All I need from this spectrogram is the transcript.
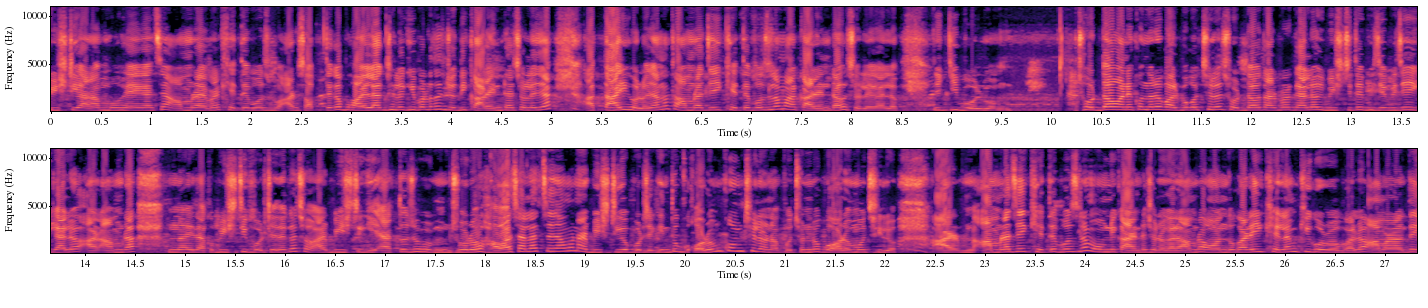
বৃষ্টি আরম্ভ হয়ে গেছে, আমরা এবার খেতে বসবো। আর সব থেকে ভয় লাগছিল কী বলতো? যদি কারেন্ট কারেন্টটা চলে যায়। আর তাই হলো, জানো তো, আমরা যেই খেতে বসলাম আর কারেন্টটাও চলে গেল। যে কী বলব? ছোটদাও অনেকক্ষণ ধরে গল্প করছিল, ছোটদাও তারপর গেল, ওই বৃষ্টিতে ভিজে ভিজেই গেল। আর আমরা দেখো, বৃষ্টি পড়ছে, দেখেছ? আর বৃষ্টি এত ঝোড়ো হাওয়া চালাচ্ছে যেমন, আর বৃষ্টিও পড়ছে। কিন্তু গরম কম ছিল না, প্রচণ্ড গরমও ছিল। আর আমরা যেই খেতে বসলাম, অমনি কারেন্টে চলে গেল। আমরা অন্ধকারেই খেলাম, কি করব বলো? আমার আমাদের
